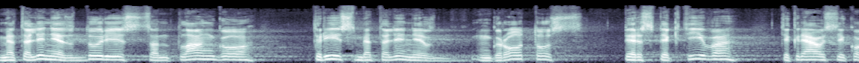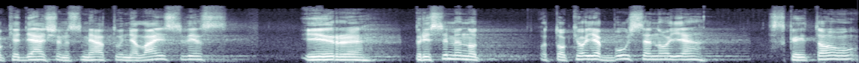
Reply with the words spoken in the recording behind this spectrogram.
metalinės durys ant lango, trys metalinės grotos, perspektyva, tikriausiai kokie dešimt metų nelaisvės. Ir prisimenu, tokioje būsenoje skaitau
